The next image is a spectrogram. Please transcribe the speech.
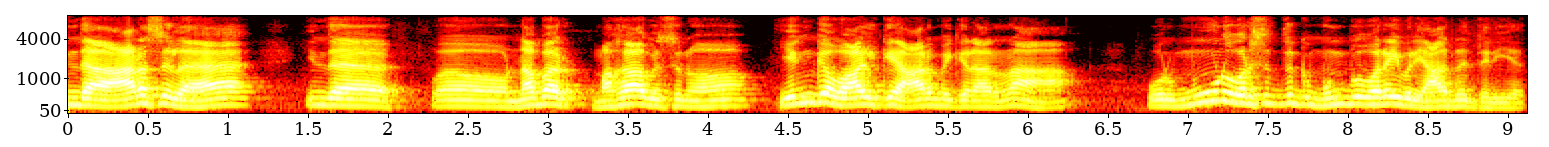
இந்த அரசில் இந்த நபர் மகாவிஷ்ணு எங்கே வாழ்க்கையை ஆரம்பிக்கிறாருன்னா ஒரு மூணு வருஷத்துக்கு முன்பு வரை இவர் யாருன்னு தெரியாது.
